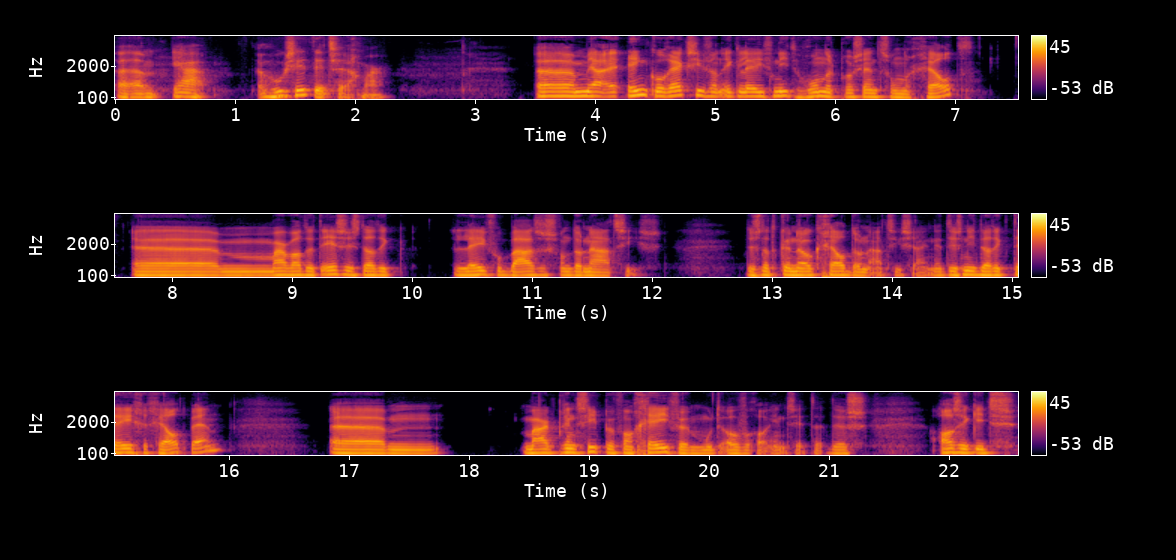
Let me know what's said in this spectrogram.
um, ja, hoe zit dit, zeg maar? Um, ja, één correctie van ik leef niet 100% zonder geld. maar wat het is, is dat ik leef op basis van donaties. Dus dat kunnen ook gelddonaties zijn. Het is niet dat ik tegen geld ben. Um, maar het principe van geven moet overal in zitten. Dus als ik iets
